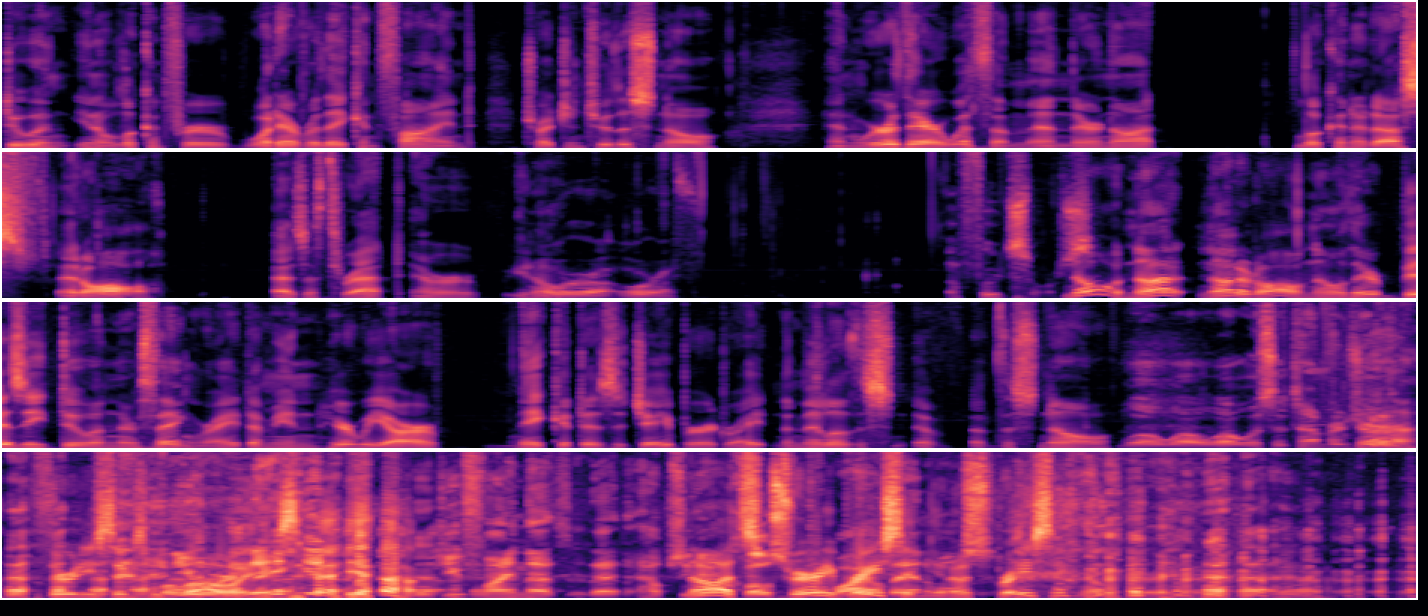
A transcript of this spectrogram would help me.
doing you know looking for whatever they can find, trudging through the snow and we're there with them and they're not looking at us at all as a threat or you know or a, or a, f- a food source. no not not Yeah. at all no they're busy doing their thing right i mean here we are naked as a jaybird right in the middle of the of, of the snow Whoa, whoa! What was the temperature? yeah 36 below naked? yeah Do you find that that helps you no get it's closer very to wild bracing animals? you know it's bracing out there yeah, yeah.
